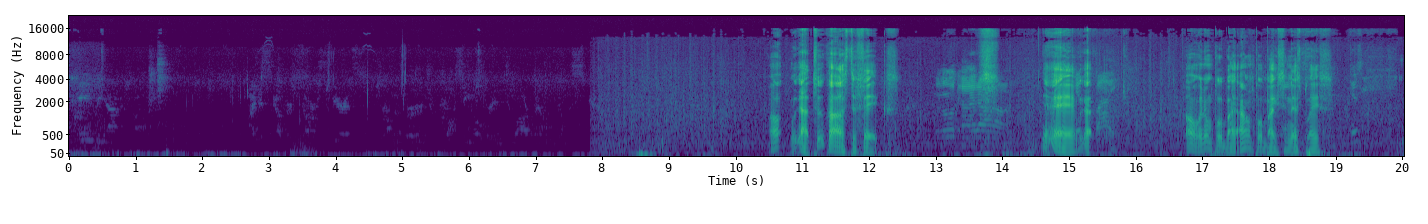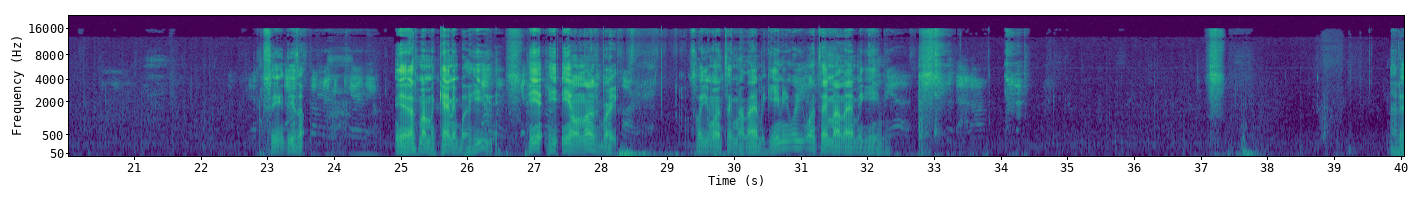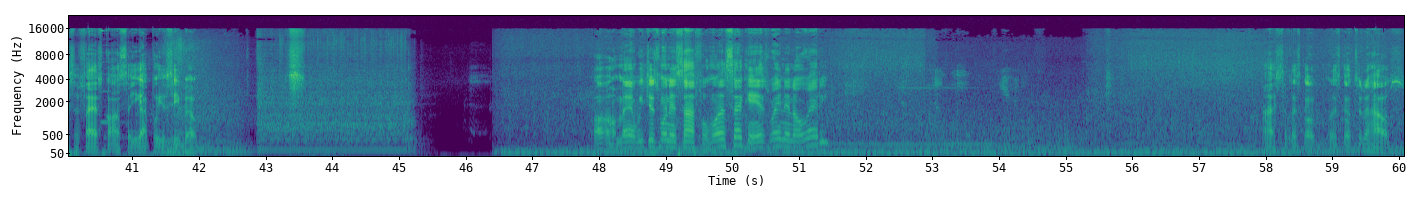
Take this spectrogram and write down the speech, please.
Oh, we got two cars to fix. Yeah, we got. Oh, we don't put bike. I don't put bikes in this place. See, these are- Yeah, that's my mechanic, but he he he, he on lunch break. So you want to take my Lamborghini? Where you want to take my Lamborghini? This a fast car, so you gotta pull your seatbelt. Oh man, we just went inside for one second. It's raining already. All right, so let's go. Let's go to the house.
